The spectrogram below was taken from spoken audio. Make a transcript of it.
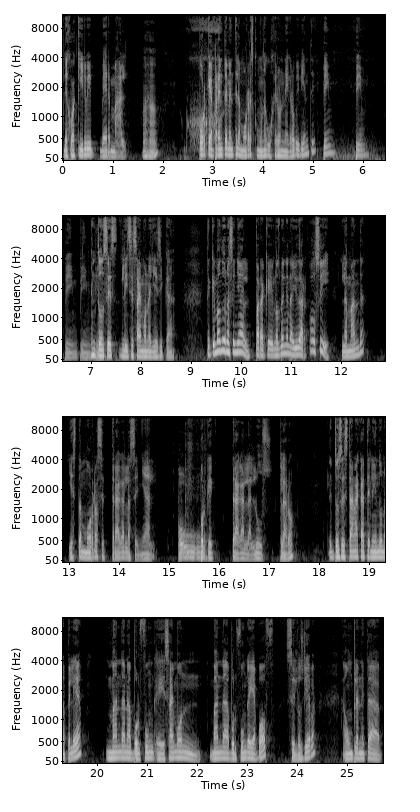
Dejó a Kirby ver mal. Ajá. Porque aparentemente la morra es como un agujero negro viviente. Pim, pim, pim, pim. pim. Entonces le dice Simon a Jessica, de que mando una señal para que nos vengan a ayudar. Oh, sí. La manda y esta morra se traga la señal Oh. porque traga la luz. Claro. Entonces están acá teniendo una pelea. Mandan a Volfunga, eh, Simon manda a Volfunga y a Boff, se los lleva a un planeta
